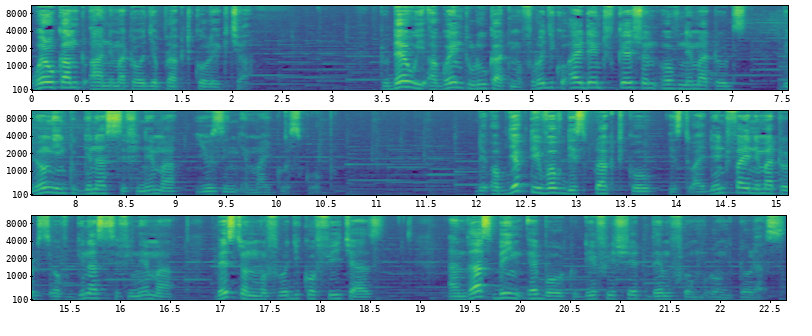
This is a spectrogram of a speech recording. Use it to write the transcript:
Welcome to our nematology practical lecture. Today we are going to look at morphological identification of nematodes belonging to genus Xiphinema using a microscope. The objective of this practical is to identify nematodes of genus Xiphinema based on morphological features and thus being able to differentiate them from Longidorus.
